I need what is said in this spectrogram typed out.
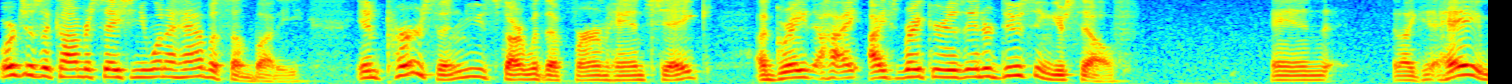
or just a conversation you want to have with somebody. In person, you start with a firm handshake. A great icebreaker is introducing yourself. And like, hey,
